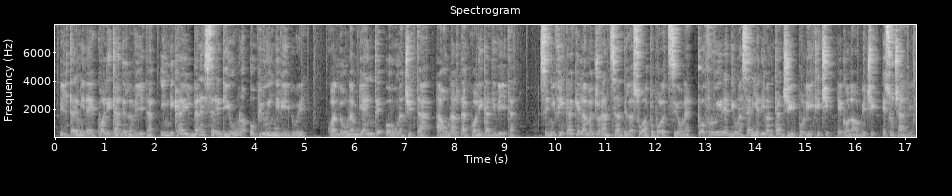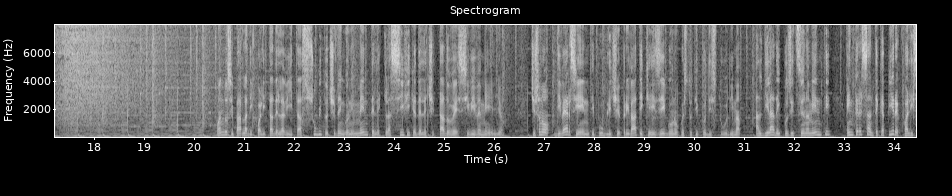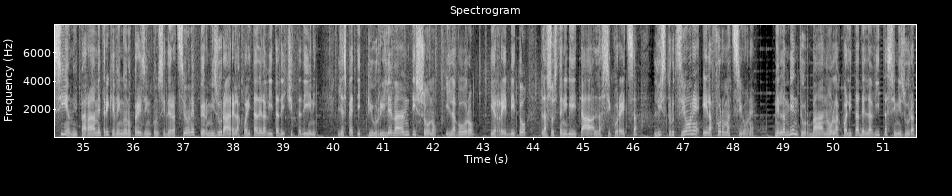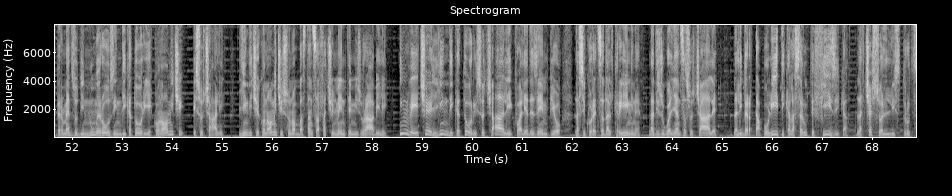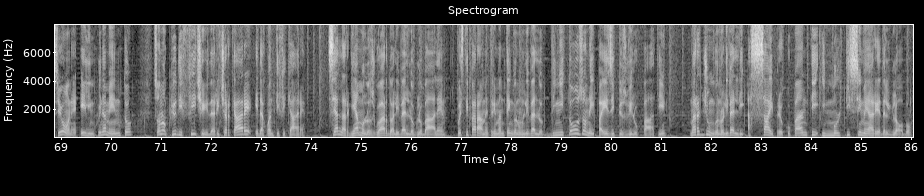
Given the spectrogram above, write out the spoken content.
Il termine qualità della vita indica il benessere di uno o più individui. Quando un ambiente o una città ha un'alta qualità di vita, significa che la maggioranza della sua popolazione può fruire di una serie di vantaggi politici, economici e sociali. Quando si parla di qualità della vita, subito ci vengono in mente le classifiche delle città dove si vive meglio. Ci sono diversi enti pubblici e privati che eseguono questo tipo di studi, ma al di là dei posizionamenti è interessante capire quali siano i parametri che vengono presi in considerazione per misurare la qualità della vita dei cittadini. Gli aspetti più rilevanti sono il lavoro, il reddito, la sostenibilità, la sicurezza, l'istruzione e la formazione. Nell'ambiente urbano la qualità della vita si misura per mezzo di numerosi indicatori economici e sociali. Gli indici economici sono abbastanza facilmente misurabili. Invece gli indicatori sociali, quali ad esempio la sicurezza dal crimine, la disuguaglianza sociale, la libertà politica, la salute fisica, l'accesso all'istruzione e l'inquinamento, sono più difficili da ricercare e da quantificare. Se allarghiamo lo sguardo a livello globale, questi parametri mantengono un livello dignitoso nei paesi più sviluppati, ma raggiungono livelli assai preoccupanti in moltissime aree del globo.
